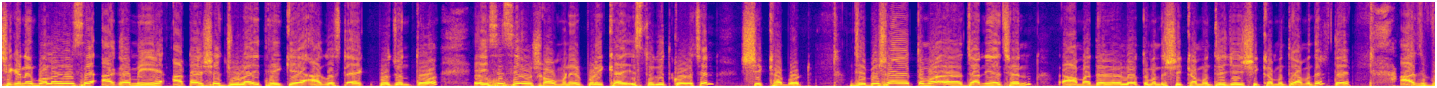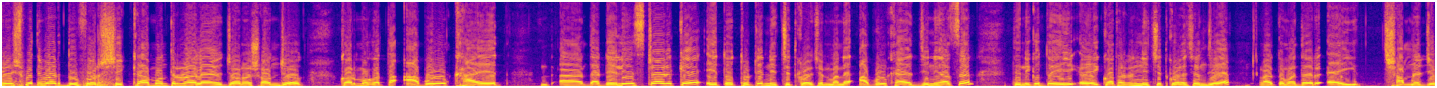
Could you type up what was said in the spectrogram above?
সেখানে বলা হয়েছে, আগামী আঠাশে জুলাই থেকে আগস্ট এক পর্যন্ত এইচএসসি ও সমমানের পরীক্ষা স্থগিত করেছেন শিক্ষা বোর্ড। যে বিষয়ে তোমার জানিয়েছেন, আমাদের হলো তোমাদের শিক্ষামন্ত্রী, যে শিক্ষামন্ত্রী আমাদের আজ বৃহস্পতিবার দুপুর শিক্ষা মন্ত্রণালয়ের জনসংযোগ কর্মকর্তা আবুল খায়েদ দ্য ডেলি স্টারকে এই তথ্যটি নিশ্চিত করেছেন। মানে আবুল খায়েদ যিনি আছেন, তিনি কিন্তু এই এই কথাটা নিশ্চিত করেছেন যে তোমাদের এই সামনের যে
